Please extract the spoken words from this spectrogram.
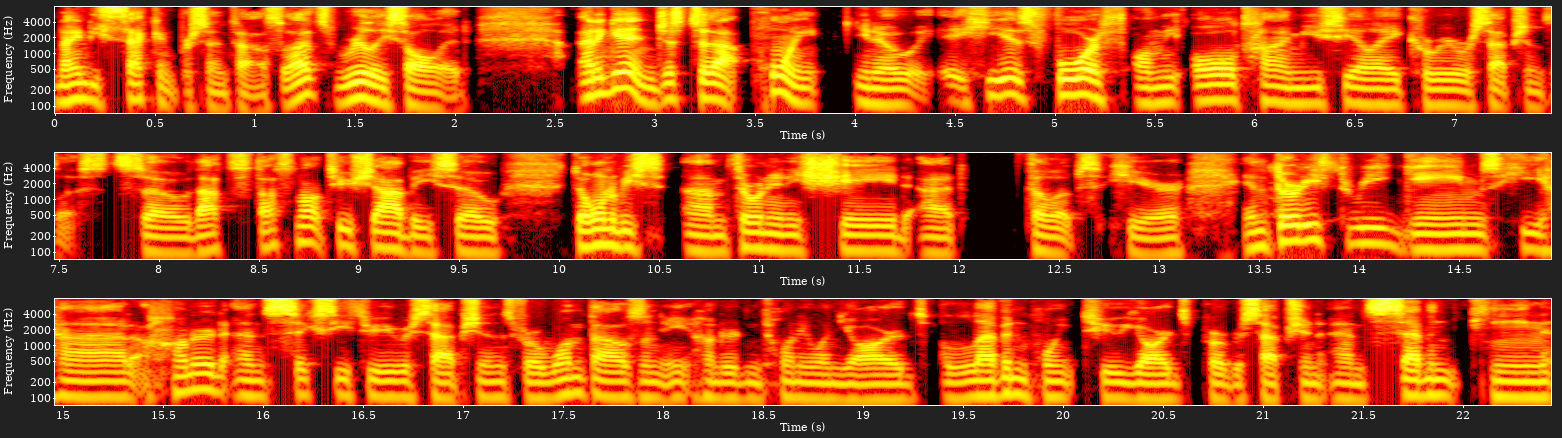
92nd percentile. So that's really solid. And again, just to that point, you know, he is fourth on the all-time UCLA career receptions list. So that's that's not too shabby. So don't want to be um, throwing any shade at Phillips here. In 33 games, he had 163 receptions for 1,821 yards, 11.2 yards per reception, and 17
